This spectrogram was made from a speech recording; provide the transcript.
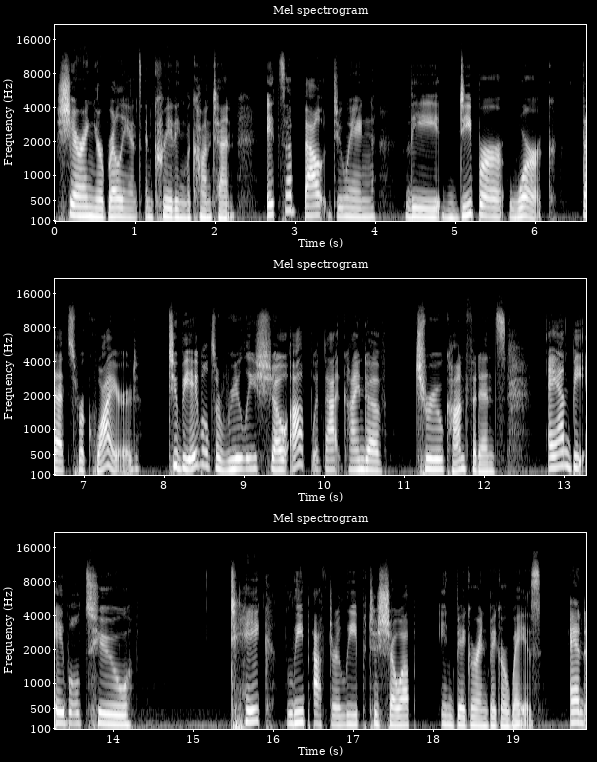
sharing your brilliance and creating the content, it's about doing the deeper work that's required to be able to really show up with that kind of true confidence and be able to take leap after leap to show up in bigger and bigger ways. And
